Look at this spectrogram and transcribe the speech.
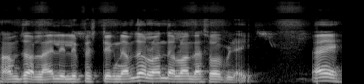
આમ જો, લાલી લિપસ્ટિક ને આમ જો, લોંદા લોંદા સોપડી એ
